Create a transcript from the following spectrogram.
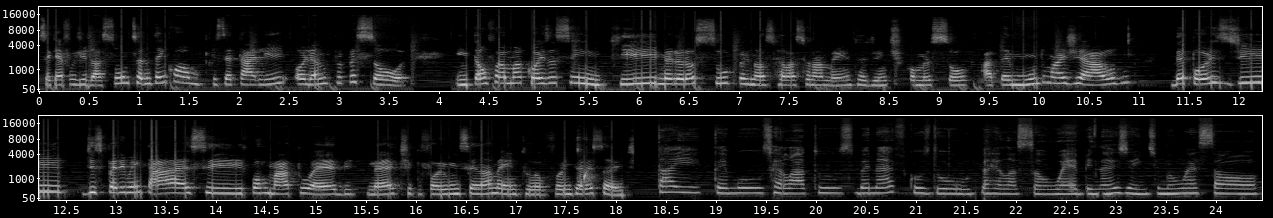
você quer fugir do assunto, você não tem como, porque você tá ali olhando para pessoa. Então foi uma coisa assim que melhorou super nosso relacionamento. A gente começou a ter muito mais diálogo depois de, de experimentar esse formato web, né? Tipo, foi um ensinamento, foi interessante. Tá aí, temos relatos benéficos do, da relação web, né, gente? Não é só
